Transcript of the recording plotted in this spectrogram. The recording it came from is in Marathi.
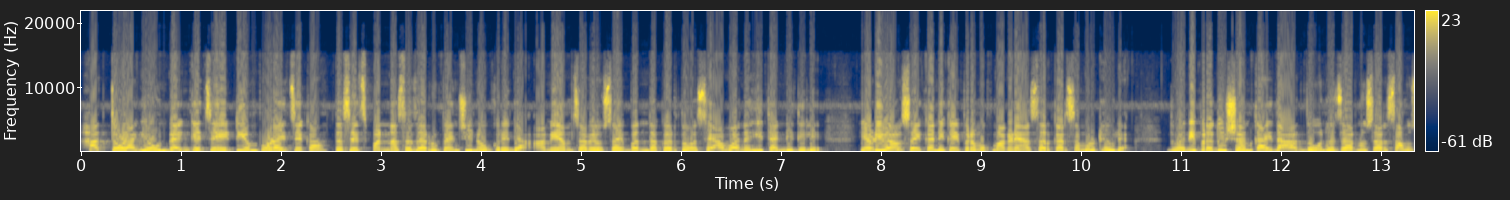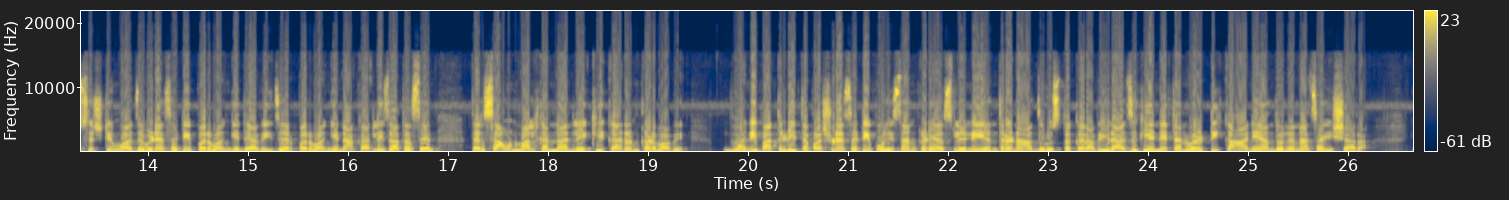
हाततोळा घेऊन बँकेचे एटीएम फोडायचे का? तसेच पन्नास हजार रुपयांची नोकरी द्या. आम्ही आमचा व्यवसाय बंद करतो असे आव्हानही त्यांनी दिले. यावेळी व्यावसायिकांनी काही प्रमुख मागण्या सरकारसमोर ठेवल्या. ध्वनी प्रदूषण कायदा दोन हजारनुसार साऊंड सिस्टीम वाजविण्यासाठी परवानगी द्यावी. जर परवानगी नाकारली जात असेल तर साऊंड मालकांना लेखी कारण कळवावे. ध्वनी पातळी तपासण्यासाठी पोलिसांकडे असलेली यंत्रणा दुरुस्त करावी. राजकीय नेत्यांवर टीका आणि आंदोलनाचा इशारा.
